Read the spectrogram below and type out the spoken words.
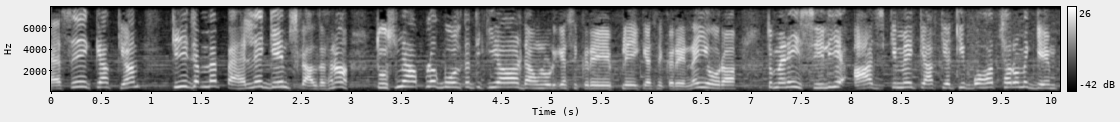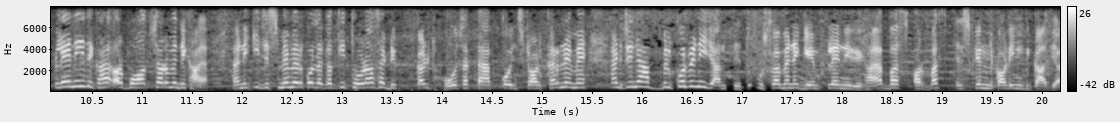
ऐसे क्या क्या कि जब मैं पहले गेम्स डालता था ना तो उसमें आप लोग बोलते थे कि यार डाउनलोड कैसे करे प्ले कैसे करे, नहीं हो रहा। तो मैंने इसीलिए आज के में क्या किया कि बहुत सारों में गेम प्ले नहीं दिखाया और बहुत सारों में दिखाया। यानी कि जिसमें मेरे को लगा कि थोड़ा सा डिफ़िकल्ट हो सकता है आपको इंस्टॉल करने में। एंड जिन्हें आप बिल्कुल भी नहीं जानते तो उसका मैंने गेम प्ले नहीं दिखाया। बस और बस स्क्रीन रिकॉर्डिंग दिखा दिया।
